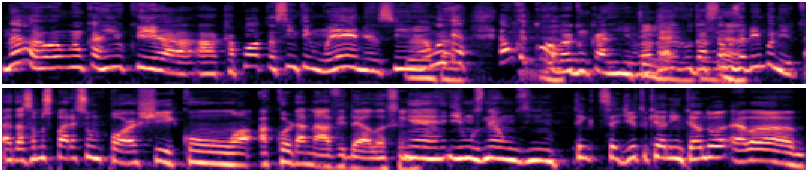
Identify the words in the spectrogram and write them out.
Não, é um, é um carrinho que a, a capota, assim, tem um M, assim. Ah, é, um, tá. é, é um recolor de um carrinho. Entendi, Agora, o da Samus É. é bem bonito. A da Samus parece um Porsche com a, a cor da nave dela, assim. É, e uns neonzinhos. Tem que ser dito que a Nintendo, ela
